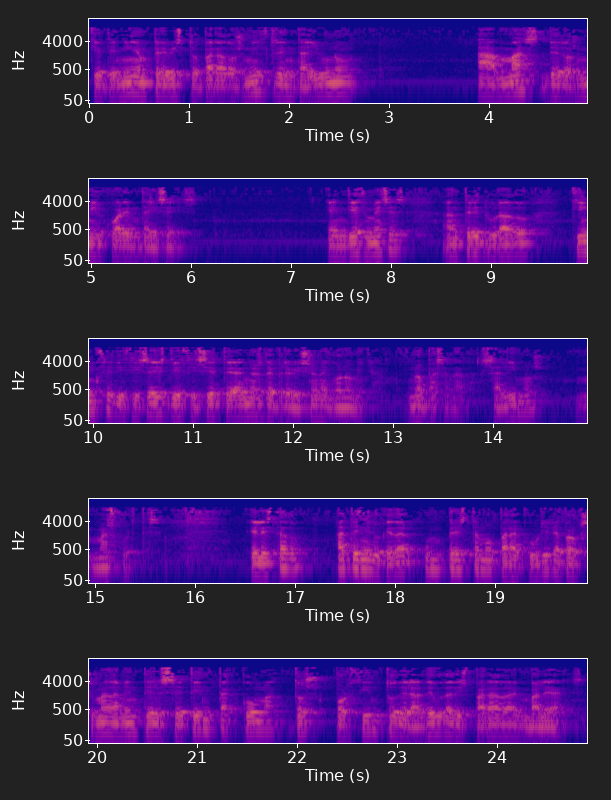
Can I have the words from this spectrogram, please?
que tenían previsto para 2031 a más de 2046. En 10 meses han triturado 15, 16, 17 años de previsión económica. No pasa nada, salimos más fuertes. El Estado ha tenido que dar un préstamo para cubrir aproximadamente el 70,2% de la deuda disparada en Baleares.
